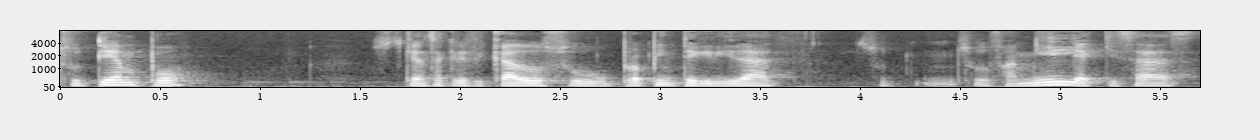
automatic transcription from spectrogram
su tiempo, que han sacrificado su propia integridad, su, su familia quizás,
